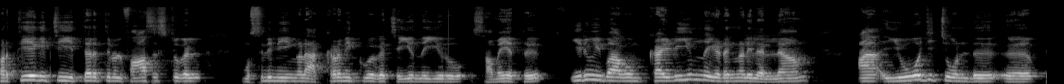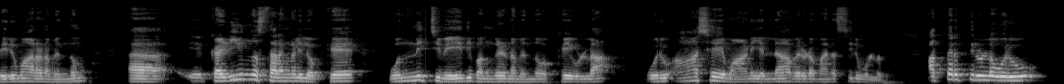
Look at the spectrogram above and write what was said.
പ്രത്യേകിച്ച് ഇത്തരത്തിലുള്ള ഫാസിസ്റ്റുകൾ മുസ്ലിമീങ്ങളെ ആക്രമിക്കുകയൊക്കെ ചെയ്യുന്ന ഈ ഒരു സമയത്ത് ഇരുവിഭാഗവും കഴിയുന്ന ഇടങ്ങളിലെല്ലാം യോജിച്ചുകൊണ്ട് പെരുമാറണമെന്നും കഴിയുന്ന സ്ഥലങ്ങളിലൊക്കെ ഒന്നിച്ച് വേദി പങ്കിടണമെന്നൊക്കെയുള്ള ഒരു ആശയമാണ് എല്ലാവരുടെ മനസ്സിലുമുള്ളത്. അത്തരത്തിലുള്ള ഒരു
